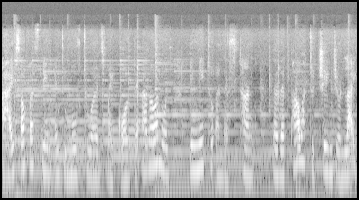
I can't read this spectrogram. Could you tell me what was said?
a high self esteem and to move towards my goal. The other one was you need to understand that the power to change your life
